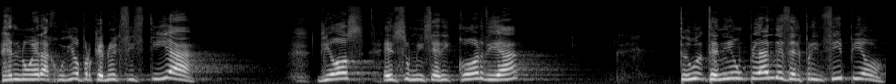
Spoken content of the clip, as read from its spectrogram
Él no era judío porque no existía. Dios en su misericordia tenía un plan desde el principio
